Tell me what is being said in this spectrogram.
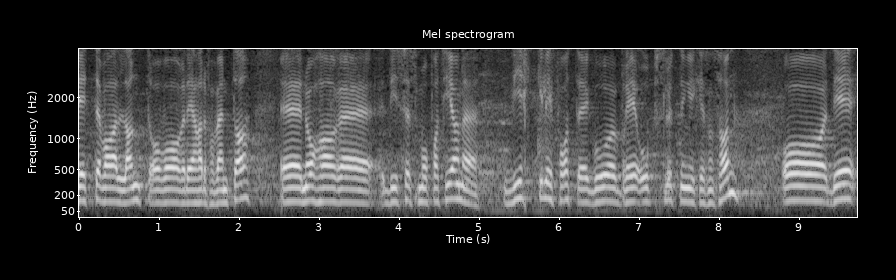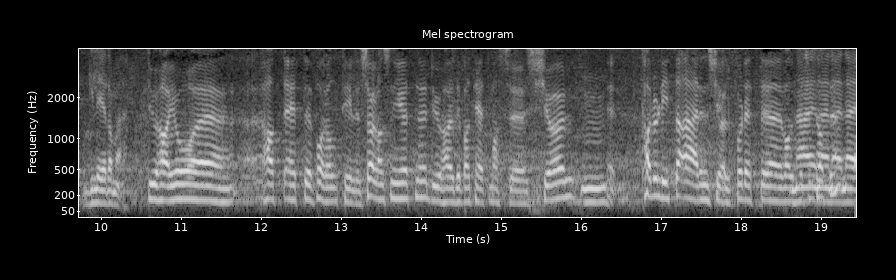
dette var langt over det jeg hadde forventa. Eh, nå har eh, disse småpartiene virkelig fått god, bred oppslutning i Kristiansand, og det gleder meg. Du har jo eh, hatt et forhold til Sørlandsnyhetene, du har debattert masse sjøl. Tar du litt av æren sjøl for dette Nei, nei, valgresultatet? nei, nei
